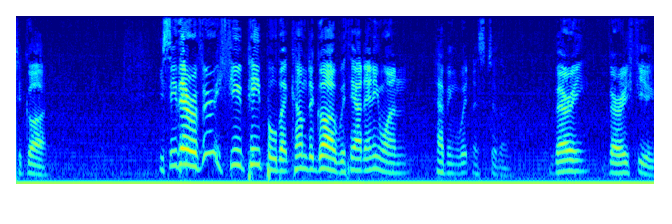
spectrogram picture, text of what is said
to God. You see, there are very few people that come to God without anyone having witnessed to them. Very, very few.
